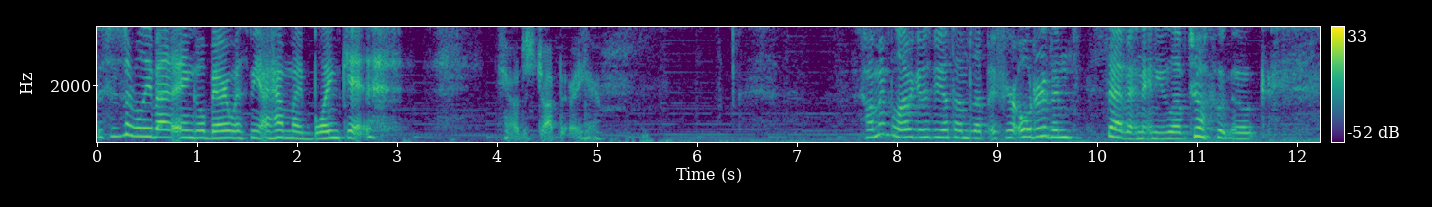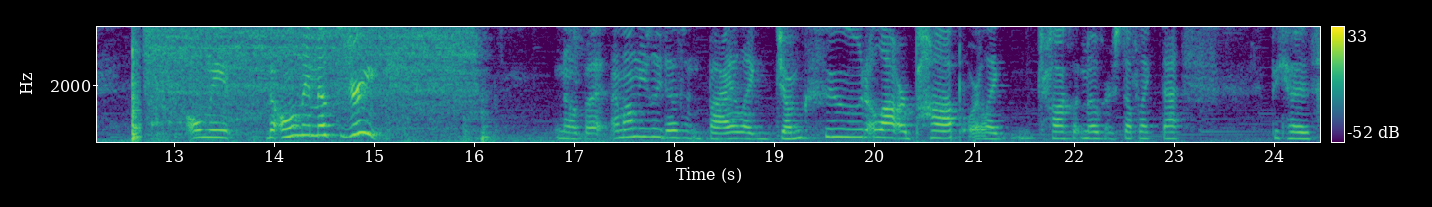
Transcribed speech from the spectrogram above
This is a really bad angle, bear with me. I have my blanket. Here, I'll just drop it right here. Comment below or give this video a thumbs up if you're older than seven and you love chocolate milk. Only, the only milk to drink. No, but my mom usually doesn't buy like junk food a lot or pop or like chocolate milk or stuff like that because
